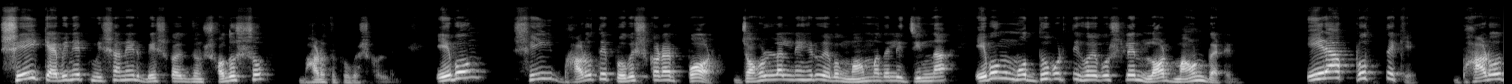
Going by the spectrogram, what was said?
সেই ক্যাবিনেট মিশনের বেশ কয়েকজন সদস্য ভারতে প্রবেশ করলেন এবং সেই ভারতে প্রবেশ করার পর জওহরলাল নেহেরু এবং মোহাম্মদ আলী জিন্না এবং মধ্যবর্তী হয়ে বসলেন লর্ড মাউন্ট ব্যাটেন এরা প্রত্যেকে ভারত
